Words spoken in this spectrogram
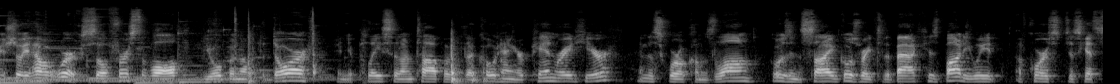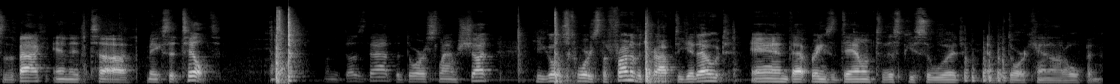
me show you how it works. So first of all, you open up the door and you place it on top of the coat hanger pin right here. And the squirrel comes along, goes inside, goes right to the back. His body weight, of course, just gets to the back and it uh, makes it tilt. When it does that, the door slams shut. He goes towards the front of the trap to get out, and that brings it down to this piece of wood, and the door cannot open.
